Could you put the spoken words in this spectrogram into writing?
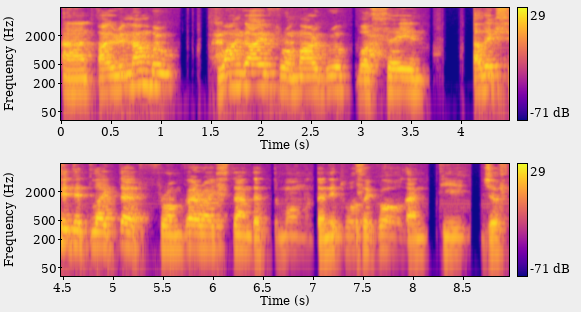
And I remember one guy from our group was saying, Alex hit it like that from where I stand at the moment. And it was a goal. And he just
